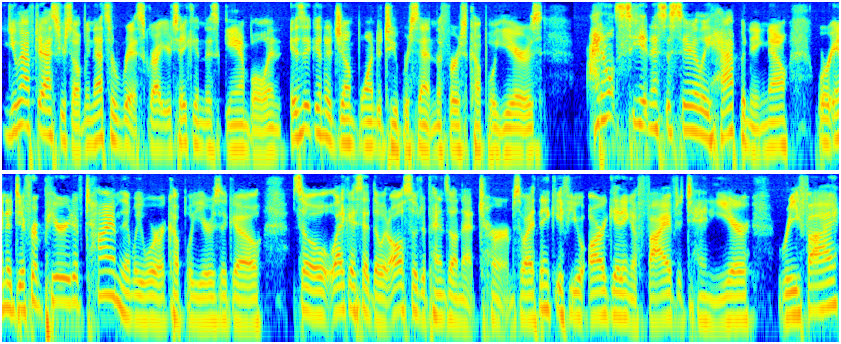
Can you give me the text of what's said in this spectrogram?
you have to ask yourself, I mean, that's a risk, right? You're taking this gamble, and is it going to jump one to two percent in the first couple years? I don't see it necessarily happening. Now, we're in a different period of time than we were a couple years ago. So, like I said, though, it also depends on that term. So, I think if you are getting a five to 10 year refi,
